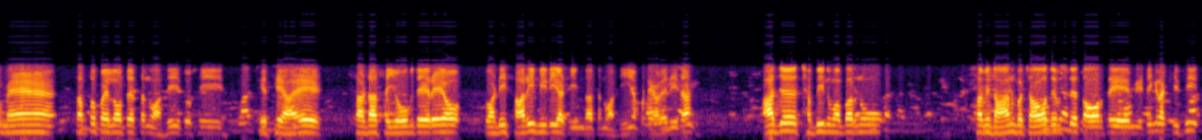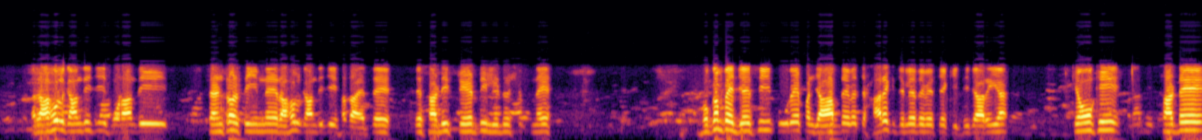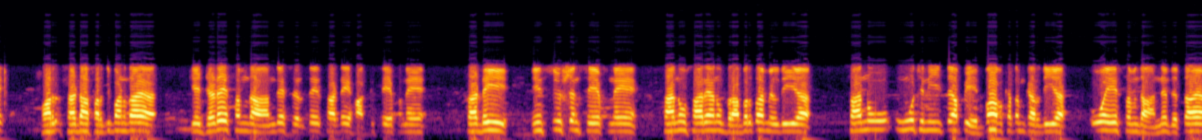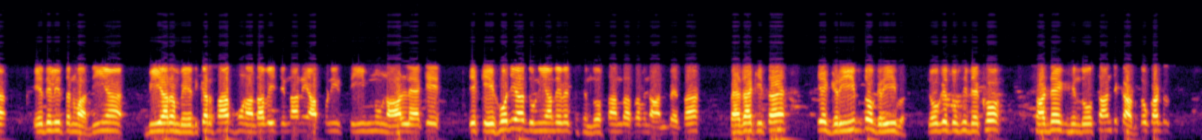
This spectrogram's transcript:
ਦੇਖੋ ਮੈਂ ਸਭ ਤੋਂ ਪਹਿਲਾਂ ਤੇ ਧੰਨਵਾਦੀ ਤੁਸੀਂ ਇੱਥੇ ਆਏ, ਸਾਡਾ ਸਹਿਯੋਗ ਦੇ ਰਹੇ ਹੋ, ਤੁਹਾਡੀ ਸਾਰੀ ਮੀਡੀਆ ਟੀਮ ਦਾ ਧੰਨਵਾਦੀ ਹਾਂ, ਪਟਿਆਲੇ ਦੀ ਦਾ। ਅੱਜ 26 ਨਵੰਬਰ ਨੂੰ ਸੰਵਿਧਾਨ ਬਚਾਓ ਦਿਵਸ ਦੇ ਤੌਰ ਤੇ ਮੀਟਿੰਗ ਰੱਖੀ ਸੀ। ਰਾਹੁਲ ਗਾਂਧੀ ਜੀ ਹੋਣਾ ਦੀ ਸੈਂਟਰਲ ਟੀਮ ਨੇ ਰਾਹੁਲ ਗਾਂਧੀ ਜੀ ਹਦਾਇਤ ਤੇ ਤੇ ਸਾਡੀ ਸਟੇਟ ਦੀ ਲੀਡਰਸ਼ਿਪ ਨੇ ਹੁਕਮ ਭੇਜੇ ਸੀ। ਪੂਰੇ ਪੰਜਾਬ ਦੇ ਵਿੱਚ ਹਰ ਇੱਕ ਜ਼ਿਲ੍ਹੇ ਦੇ ਵਿੱਚ ਇਹ ਕੀਤੀ ਜਾ ਰਹੀ ਹੈ, ਕਿਉਂਕਿ ਸਾਡੇ ਫਰ- ਸਾਡਾ ਫਰਜ਼ ਬਣਦਾ ਹੈ ਕਿ ਜਿਹੜੇ ਸੰਵਿਧਾਨ ਦੇ ਸਿਰ ਤੇ ਸਾਡੇ ਹੱਕ ਸੇਫ ਨੇ, ਸਾਡੀ ਇੰਸਟੀਟਿਊਸ਼ਨ ਸੇਫ ਨੇ, ਸਾਨੂੰ ਸਾਰਿਆਂ ਨੂੰ ਬਰਾਬਰਤਾ ਮਿਲਦੀ ਆ, ਸਾਨੂੰ ਊਚ ਨੀਚ ਦਾ ਭੇਦਭਾਵ ਖਤਮ ਕਰਦੀ ਆ, ਉਹ ਇਹ ਸੰਵਿਧਾਨ ਨੇ ਦਿੱਤਾ ਆ। ਇਹਦੇ ਲਈ ਧੰਨਵਾਦੀ ਆ ਬੀ ਆਰ ਅੰਬੇਦਕਰ ਸਾਹਿਬ ਹੋਣਾ ਦਾ ਵੀ, ਜਿਨ੍ਹਾਂ ਨੇ ਆਪਣੀ ਟੀਮ ਨੂੰ ਨਾਲ ਲੈ ਕੇ ਇੱਕ ਇਹੋ ਜਿਹਾ ਦੁਨੀਆ ਦੇ ਵਿੱਚ ਹਿੰਦੁਸਤਾਨ ਦਾ ਸੰਵਿਧਾਨ ਪੈਦਾ ਪੈਦਾ ਕੀਤਾ ਹੈ ਕਿ ਗਰੀਬ ਤੋਂ ਗਰੀਬ ਕਿਉਂਕਿ ਤੁਸੀਂ ਦੇਖੋ ਸਾਡੇ ਹਿੰਦੁਸਤਾਨ 'ਚ ਘੱਟ ਤੋਂ ਘੱਟ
